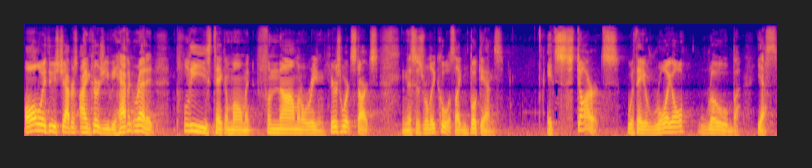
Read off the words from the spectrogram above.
All the way through these chapters. I encourage you, if you haven't read it, please take a moment. Phenomenal reading. Here's where it starts. And this is really cool. It's like bookends. It starts with a royal robe. Yes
